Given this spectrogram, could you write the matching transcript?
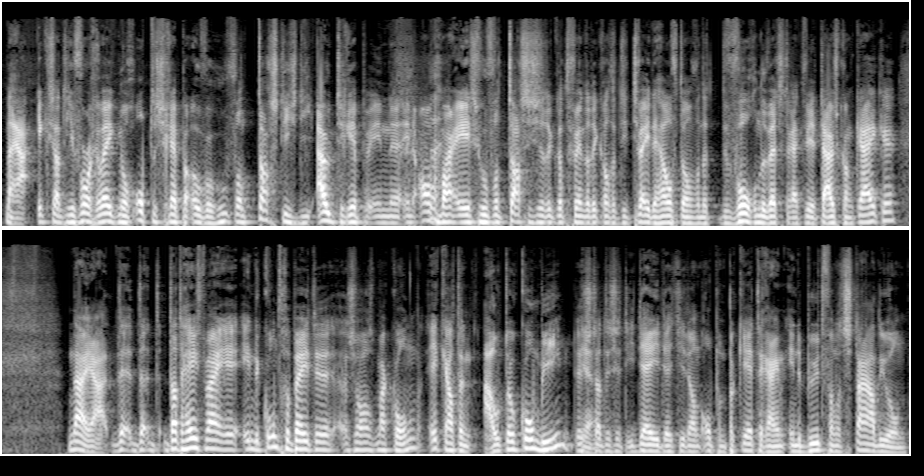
Nou ja, ik zat hier vorige week nog op te scheppen over hoe fantastisch die uittrip in, eh, in Alkmaar is. Hoe fantastisch dat ik dat vind dat ik altijd die tweede helft dan van de, de volgende wedstrijd weer thuis kan kijken. Nou ja, dat heeft mij in de kont gebeten zoals het maar kon. Ik had een autocombi. Dus Ja. dat is het idee dat je dan op een parkeerterrein in de buurt van het stadion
